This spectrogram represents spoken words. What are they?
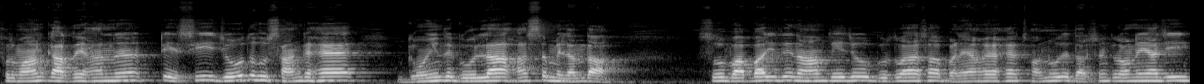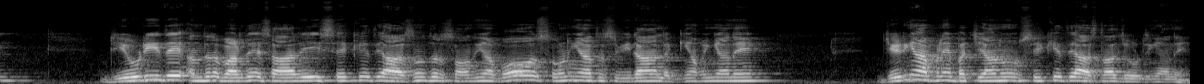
ਫਰਮਾਨ ਕਰਦੇ ਹਨ, ਢੇਸੀ ਜੋਧ ਹੁਸੰਗ ਹੈ, ਗੋਇੰਦ ਗੋਲਾ ਹਸ ਮਿਲੰਦਾ। ਸੋ ਬਾਬਾ ਜੀ ਦੇ ਨਾਮ ਤੇ ਜੋ ਗੁਰਦੁਆਰਾ ਸਾਹਿਬ ਬਣਿਆ ਹੋਇਆ ਹੈ, ਤੁਹਾਨੂੰ ਉਹਦੇ ਦਰਸ਼ਨ ਕਰਾਉਣੇ ਆ ਜੀ। ਡਿਊਟੀ ਦੇ ਅੰਦਰ ਵੜਦੇ ਸਾਰੀ ਸਿੱਖ ਇਤਿਹਾਸ ਨੂੰ ਦਰਸਾਉਂਦੀਆਂ ਬਹੁਤ ਸੋਹਣੀਆਂ ਤਸਵੀਰਾਂ ਲੱਗੀਆਂ ਹੋਈਆਂ ਨੇ, ਜਿਹੜੀਆਂ ਆਪਣੇ ਬੱਚਿਆਂ ਨੂੰ ਸਿੱਖ ਇਤਿਹਾਸ ਨਾਲ ਜੋੜਦੀਆਂ ਨੇ।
